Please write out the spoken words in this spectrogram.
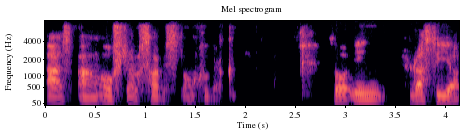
as an official service on Fugaku. So in last year,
